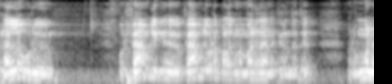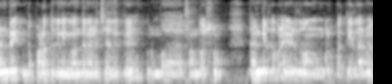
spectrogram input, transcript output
நல்ல ஒரு ஒரு ஃபேமிலிக்கு ஃபேமிலியோட பழகின மாதிரி தான் எனக்கு இருந்தது. ரொம்ப நன்றி. இந்த படத்துக்கு நீங்கள் வந்து நடித்ததுக்கு ரொம்ப சந்தோஷம். கண்டிப்பாக எழுதுவாங்க. உங்களை பற்றி எல்லாருமே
